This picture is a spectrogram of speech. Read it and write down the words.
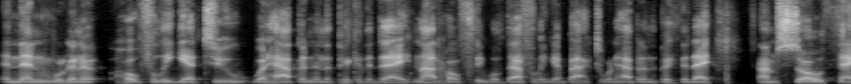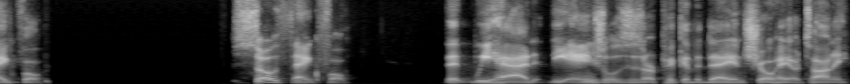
And then we're going to hopefully get to what happened in the pick of the day. Not hopefully, we'll definitely get back to what happened in the pick of the day. I'm so thankful, so thankful that we had the Angels as our pick of the day and Shohei Ohtani.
